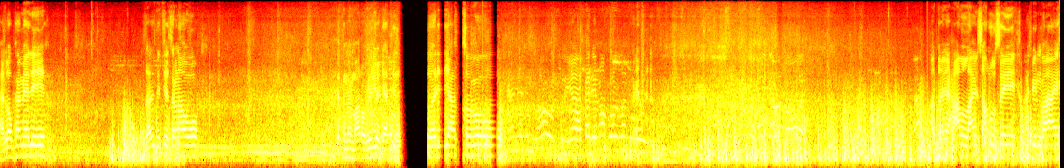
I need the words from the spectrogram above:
હેલો ફેમિલી જલ્દીથી જણાવો કે તમે મારો વીડિયો ક્યાંથી જોઈ રહ્યા છો? અત્યારે હાલ લાઈવ ચાલુ છે, અશ્વિનભાઈ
